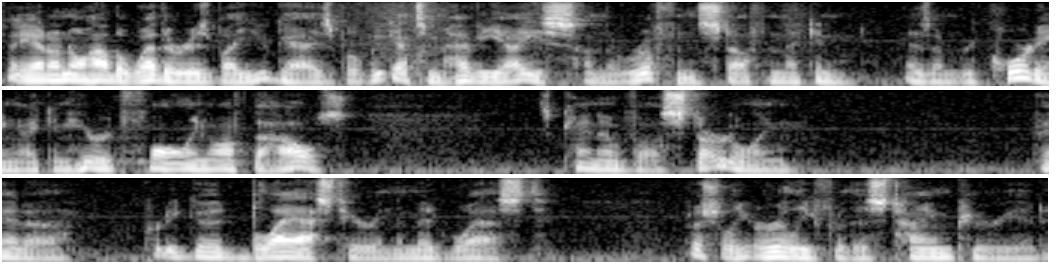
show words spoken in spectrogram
Tell you, I don't know how the weather is by you guys, but we got some heavy ice on the roof and stuff, and I can, as I'm recording, I can hear it falling off the house. It's kind of uh, startling. I've had a pretty good blast here in the Midwest, especially early for this time period.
